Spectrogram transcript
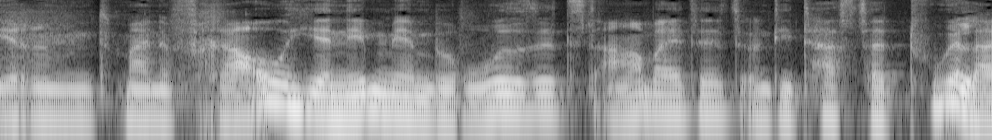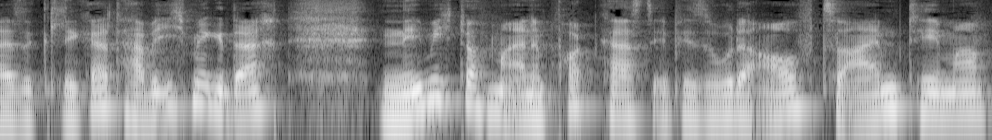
Während meine Frau hier neben mir im Büro sitzt, arbeitet und die Tastatur leise klickert, habe ich mir gedacht, nehme ich doch mal eine Podcast-Episode auf zu einem Thema,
